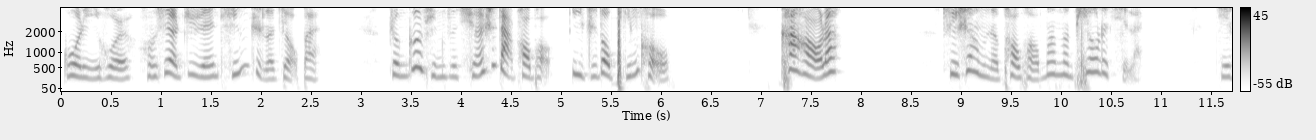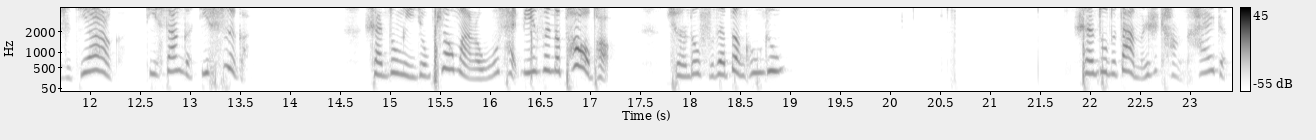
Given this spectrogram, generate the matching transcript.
过了一会儿，好心眼巨人停止了搅拌，整个瓶子全是大泡泡，一直到瓶口。看好了，最上面的泡泡慢慢飘了起来，接着第二个、第三个、第四个，山洞里就飘满了五彩缤纷的泡泡，全都浮在半空中。山洞的大门是敞开着，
